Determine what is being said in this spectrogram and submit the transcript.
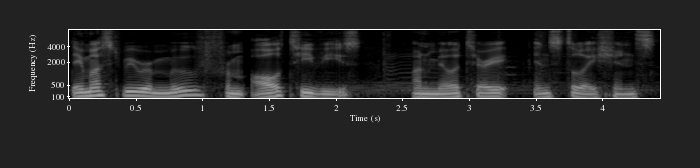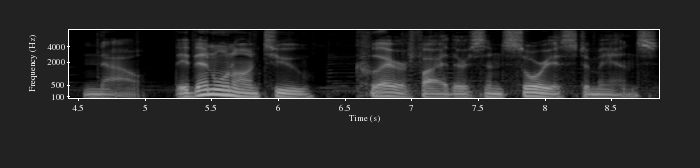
They must be removed from all TVs on military installations now. They then went on to clarify their censorious demands.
